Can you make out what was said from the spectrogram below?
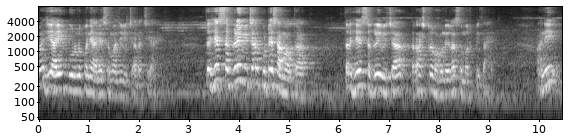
माझी आई पूर्णपणे आर्य समाजी विचाराची आहे. तर हे सगळे विचार कुठे सामावतात? तर हे सगळे विचार राष्ट्रभावनेला समर्पित आहेत. आणि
